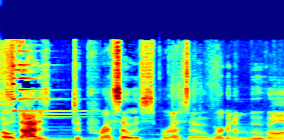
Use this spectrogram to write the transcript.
Oh, that is depresso espresso. We're gonna move on.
